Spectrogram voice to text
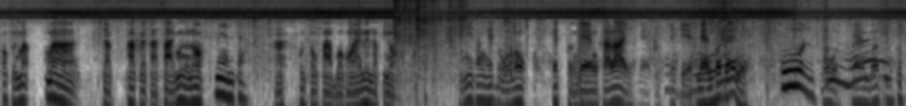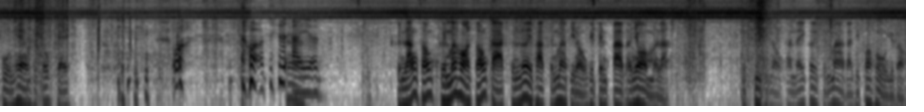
พอขึ้นมามาจากภาคและกาสายมือเนาะแม่นจ้ะฮะคนสองป่าบอกไม้เลยล่ะพี่น้องที่มีทั้งเฮ็ดองค์นกเฮ็ดเผิงแดงขาไล่แม่พี่เจเกตแมนเบิดได้นี่ปูนปูนแมนเบิดคือปูนแห้งจะตกใจโอ้ยเอาที่ไออะขึ้นหลังสองขึ้นมาหอดสองกาดขึ้นเลยพักขึ้นมาพี่น้องที่เป็นปลาขย่อมมาล่ะ เอฟซีพี่น้องท่านได้เคยขึ้นมากันที่พ่อหูอยู่ดอก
